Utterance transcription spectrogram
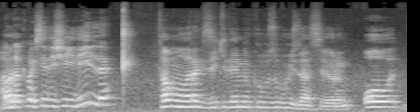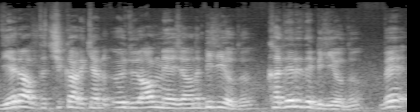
Bak- anlatmak istediği şey değil de Tam olarak Zeki Demirkubuz'u bu yüzden seviyorum. O diğer altı çıkarken ödül almayacağını biliyordu. Kaderi de biliyordu. Ve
